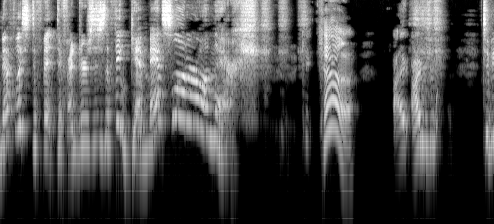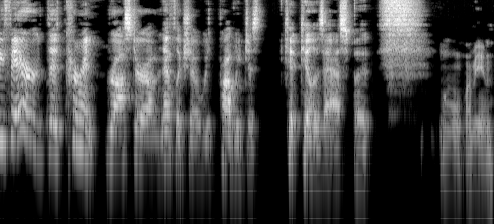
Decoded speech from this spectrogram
Netflix Def- Defenders is the thing. Get Manslaughter on there! yeah, I I to be fair, the current roster on the Netflix show would probably just ki- kill his ass, but oh, I mean,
